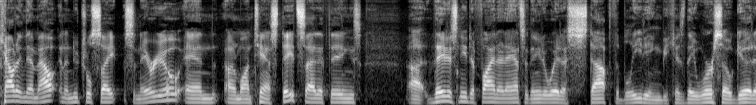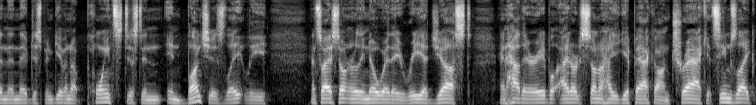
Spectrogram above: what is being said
counting them out in a neutral site scenario. And on Montana State side of things, uh, they just need to find an answer. They need a way to stop the bleeding because they were so good, and then they've just been giving up points just in in bunches lately. And so I just don't really know where they readjust and how they're able. I just don't know how you get back on track. It seems like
